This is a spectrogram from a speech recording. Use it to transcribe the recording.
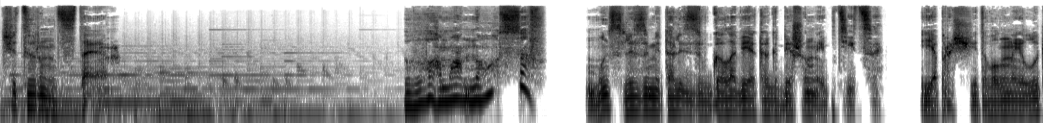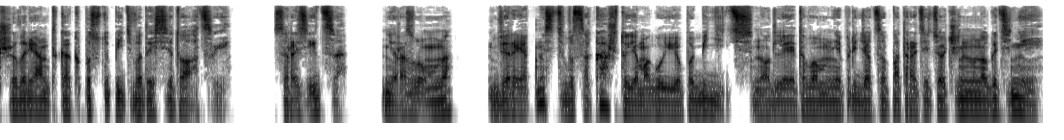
14 «Ломоносов?» Мысли заметались в голове, как бешеные птицы. Я просчитывал наилучший вариант, как поступить в этой ситуации. Сразиться? Неразумно. Вероятность высока, что я могу ее победить, но для этого мне придется потратить очень много теней.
